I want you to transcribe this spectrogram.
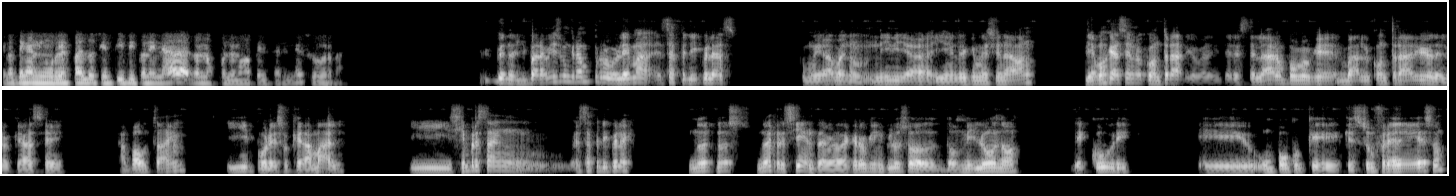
que no tenga ningún respaldo científico ni nada, no nos ponemos a pensar en eso, ¿verdad? Bueno, para mí es un gran problema esas películas, como ya, bueno, Nidia y Enrique mencionaban, digamos que hacen lo contrario, ¿verdad? Interestelar un poco que va al contrario de lo que hace About Time y por eso queda mal. Y siempre están, esas películas no, no, es, no es reciente, ¿verdad? Creo que incluso 2001 de Kubrick, eh, un poco que, que, sufre de eso,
